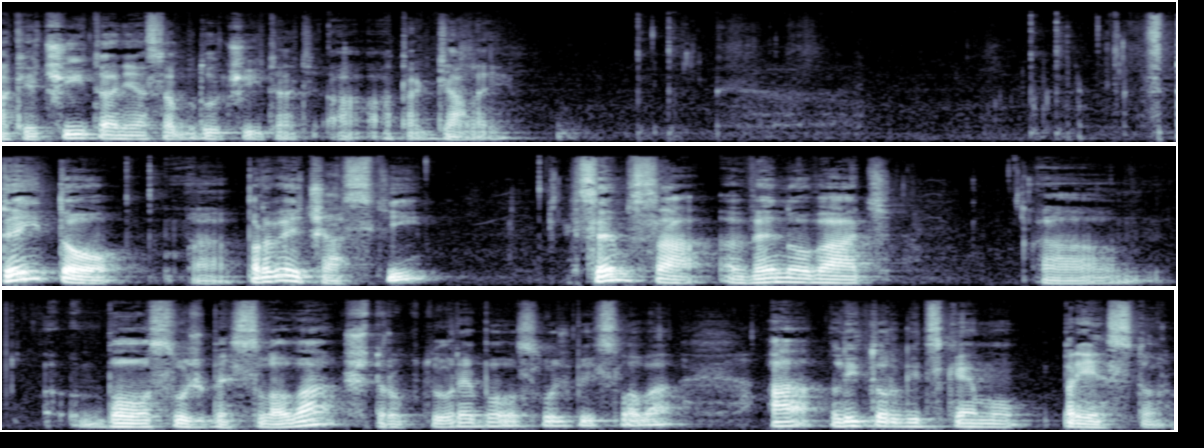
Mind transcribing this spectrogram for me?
aké čítania sa budú čítať a, a tak ďalej. V tejto e, prvej časti chcem sa venovať e, bohoslužbe slova, štruktúre bohoslužby slova a liturgickému priestoru.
